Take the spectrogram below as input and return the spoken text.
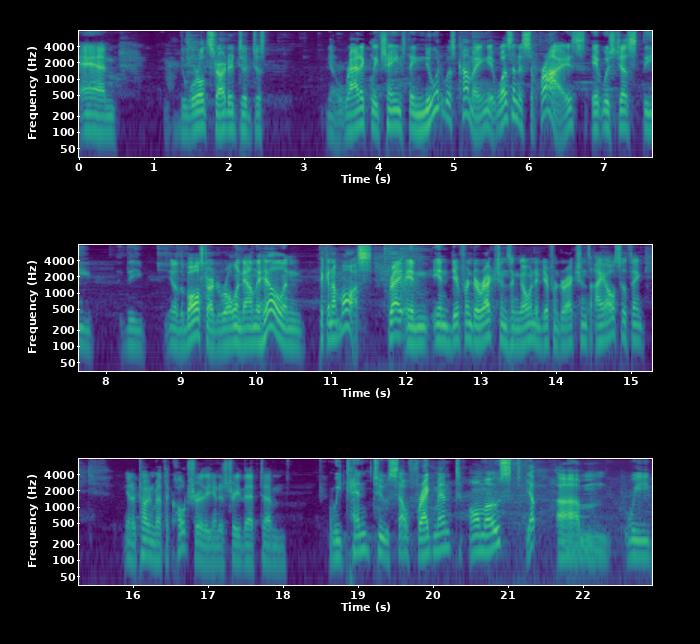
and the world started to just, you know, radically change. They knew it was coming. It wasn't a surprise. It was just the the you know the ball started rolling down the hill and picking up moss Right. in in different directions and going in different directions. I also think, you know, talking about the culture of the industry that. Um, we tend to self-fragment almost Yep. um, we,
